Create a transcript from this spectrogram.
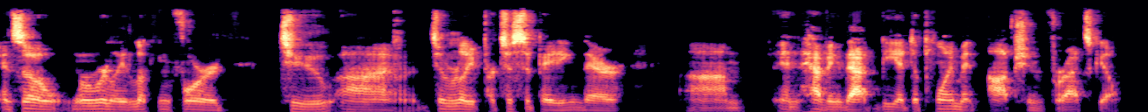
And so we're really looking forward to uh, to really participating there um, and having that be a deployment option for AtScale.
